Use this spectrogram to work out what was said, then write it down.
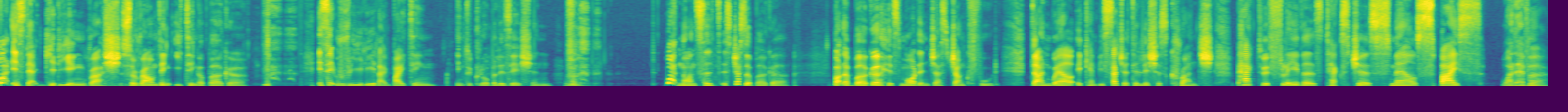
What is that giddying rush surrounding eating a burger? is it really like biting into globalization? what nonsense? It's just a burger. But a burger is more than just junk food. Done well, it can be such a delicious crunch, packed with flavors, textures, smells, spice, whatever.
